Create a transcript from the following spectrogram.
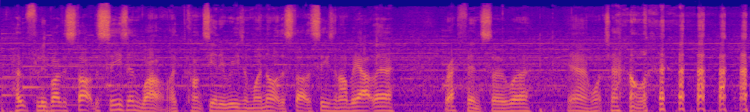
hopefully by the start of the season, well, I can't see any reason why not. At the start of the season, I'll be out there refing, so uh, yeah, watch out.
